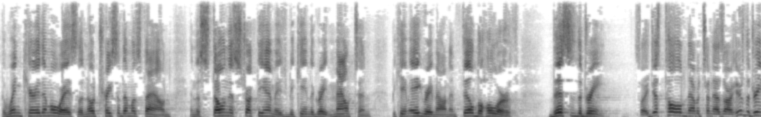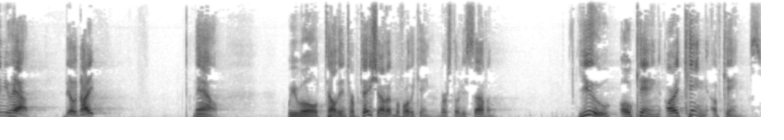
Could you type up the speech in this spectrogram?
The wind carried them away so that no trace of them was found. And the stone that struck the image became the great mountain became a great mountain and filled the whole earth. This is the dream. So he just told Nebuchadnezzar, here's the dream you had the other night. Now, we will tell the interpretation of it before the king. Verse 37. You, O king, are a king of kings.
